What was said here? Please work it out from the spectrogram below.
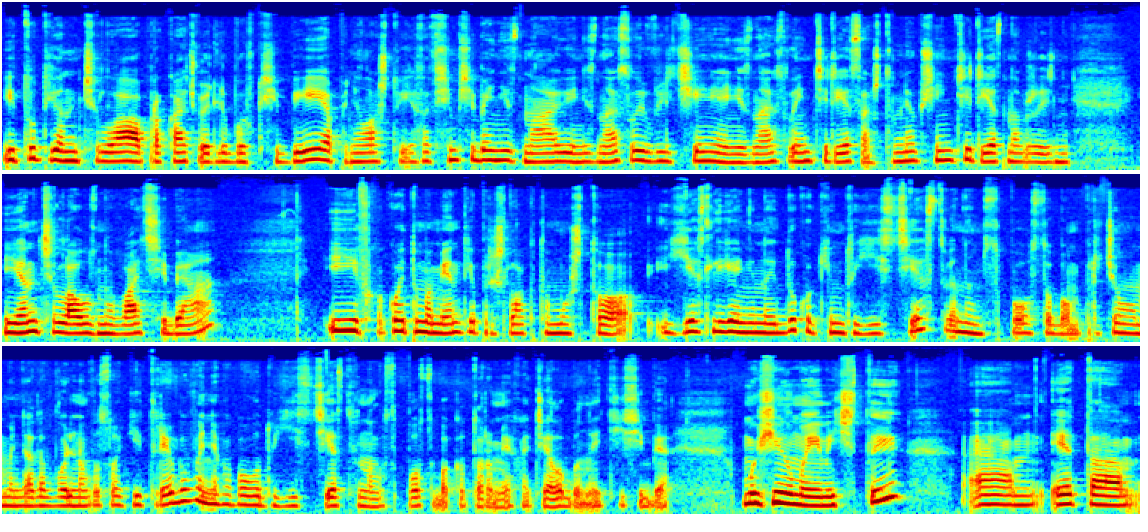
И тут я начала прокачивать любовь к себе, я поняла, что я совсем себя не знаю, я не знаю свои влечения, я не знаю свои интересы, а что мне вообще интересно в жизни. И я начала узнавать себя, и в какой-то момент я пришла к тому, что если я не найду каким-то естественным способом, причем у меня довольно высокие требования по поводу естественного способа, которым я хотела бы найти себе мужчину моей мечты, эм, это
